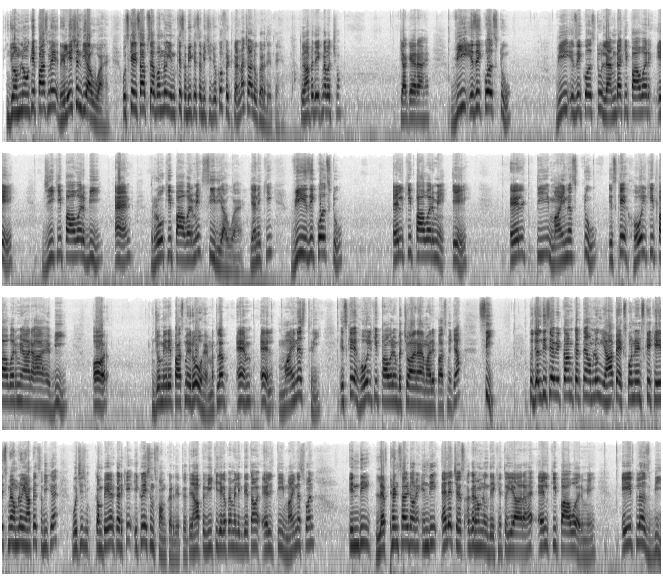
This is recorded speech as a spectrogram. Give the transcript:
जो हम लोगों के पास में रिलेशन दिया हुआ है, उसके हिसाब से अब हम लोग इनके सभी के सभी चीज़ों को फिट करना चालू कर देते हैं। तो यहाँ पे देखना बच्चों, क्या कह रहा है? V is equals to v is equals to lambda की पावर a, g की पावर b एंड रो की पावर में c दिया हुआ है। यानी कि v is equals to L की पावर में A L T minus two इसके होल की पावर में आ रहा है बी और जो मेरे पास में रो है मतलब एम एल माइनस थ्री इसके होल की पावर में बच्चों आ रहा है हमारे पास में क्या? सी तो जल्दी से अब एक काम करते हैं, हम लोग यहाँ पे एक्सपोनेंट्स के केस में हम लोग यहाँ पे सभी का वो चीज़ कंपेयर करके इक्वेशंस फॉर्म कर देते हैं। तो यहाँ पे वी की जगह पे मैं लिख देता हूँ L T minus one in the left hand side और in the L H S अगर हम लोग देखें तो ये आ रहा है एल की पावर में ए प्लस बी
